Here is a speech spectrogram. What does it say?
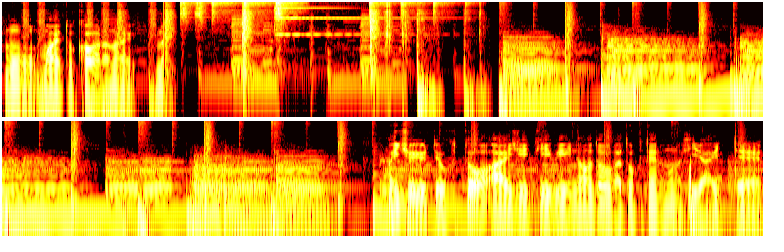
もう前と変わらない。まあ、一応言っておくと IGTV の動画特定のものを開いて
